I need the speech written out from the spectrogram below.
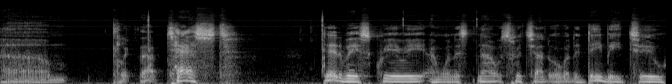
um, click that test database query I'm going to now switch that over to DB2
